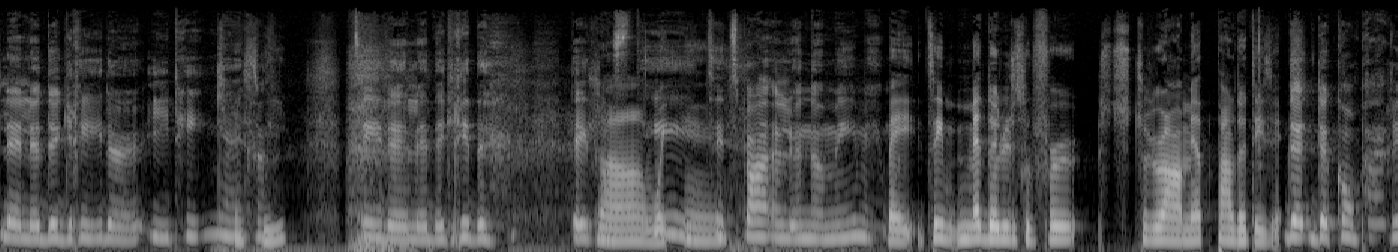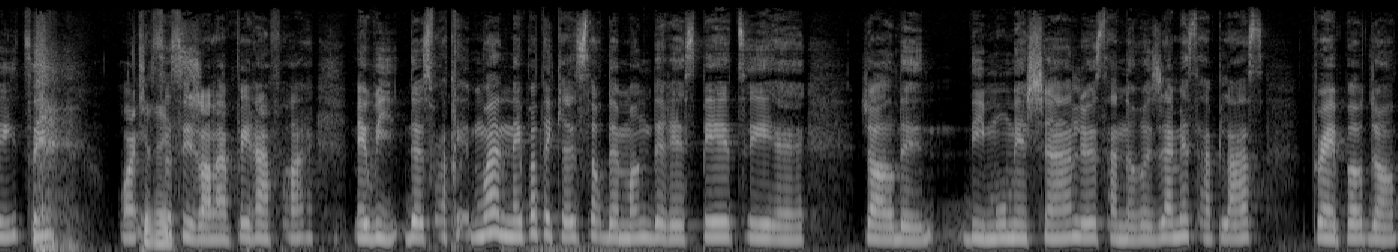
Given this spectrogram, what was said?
le, le degré de eating. hein, comme- oui. Sais, le, le degré de Genre, oui. Tu sais, tu peux le nommer, mais Ben, tu sais, mettre de l'huile sur le feu, si tu veux en mettre, parle de tes ex. de, de comparer, tu sais. Qui ça, c'est genre la pire affaire. Mais oui, de se faire... Moi, n'importe quelle sorte de manque de respect, tu sais, euh, genre de, des mots méchants, là, ça n'aura jamais sa place, peu importe, genre,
